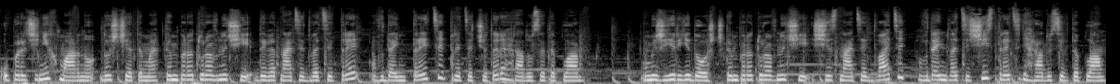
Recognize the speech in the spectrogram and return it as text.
У Перечині хмарно, дощитиме. Температура вночі 19-23, вдень 30-34 градуси тепла. У Міжгір'ї дощ. Температура вночі 16-20, вдень 26-30 градусів тепла.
